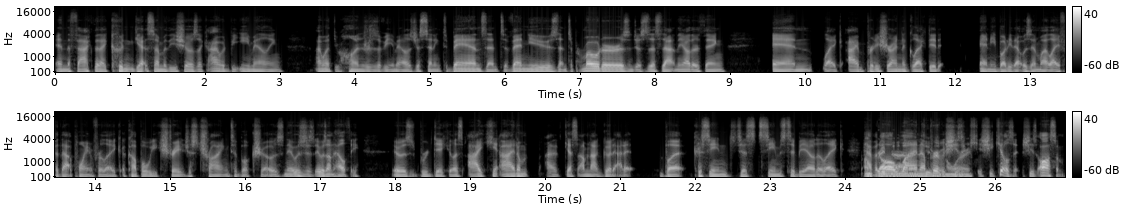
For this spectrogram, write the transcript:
And the fact that I couldn't get some of these shows, like I would be emailing, I went through hundreds of emails just sending to bands, then to venues, then to promoters, and just this, that, and the other thing. And like I'm pretty sure I neglected anybody that was in my life at that point for like a couple weeks straight, just trying to book shows. And it was just it was unhealthy. It was ridiculous. I can't I don't I guess I'm not good at it. But Christine just seems to be able to like I'm have it all bad line up perfect. don't She's a, she kills it. She's awesome.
